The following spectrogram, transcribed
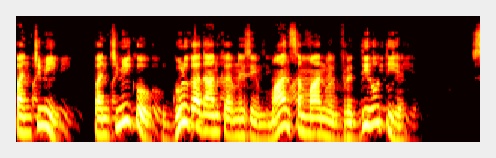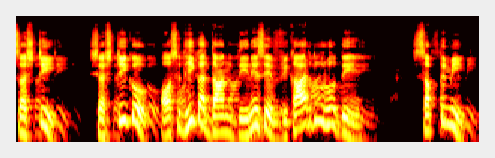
पंचमी पंचमी को गुड़ का दान करने से मान सम्मान में वृद्धि होती है। षष्ठी षष्ठी को औषधि का दान देने से विकार दूर होते हैं। सप्तमी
